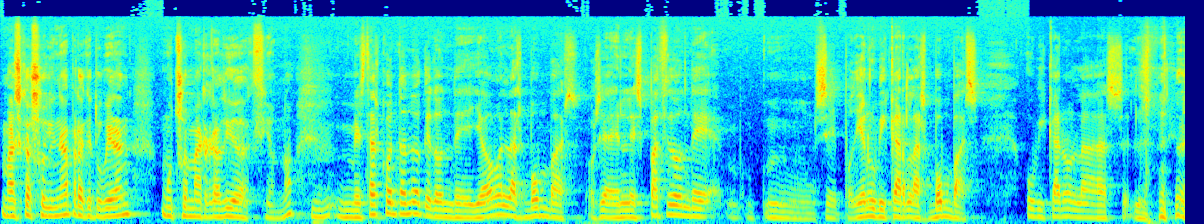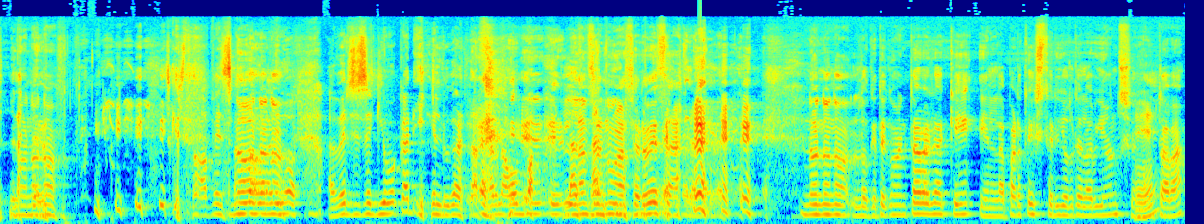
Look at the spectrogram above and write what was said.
más gasolina para que tuvieran mucho más radio de acción. ¿no? Me estás contando que donde llevaban las bombas, o sea, en el espacio donde mm, se podían ubicar las bombas, ubicaron las... No, no, no. es que estaba pensando, a ver si se equivocan y en lugar de lanzar una bomba... Eh, eh, lanzan una cerveza. no, no, no. Lo que te comentaba era que en la parte exterior del avión se montaba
